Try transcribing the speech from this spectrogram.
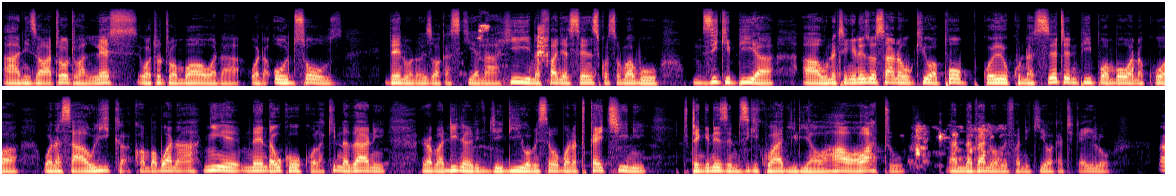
uh, ni za watoto unless watoto ambao wana, wana old souls then wanaweza wakasikia. Na hii inafanya sense kwa sababu mziki pia uh, unatengenezwa sana ukiwa pop kwa hiyo kuna certain people ambao wanakuwa wanasahaulika kwamba bwana ah, nyie mnaenda huko huko. Lakini nadhani ramadini na wamesema bwana tukae chini tutengeneze mziki kwa ajili ya hawa watu na nadhani wamefanikiwa katika hilo. Uh,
